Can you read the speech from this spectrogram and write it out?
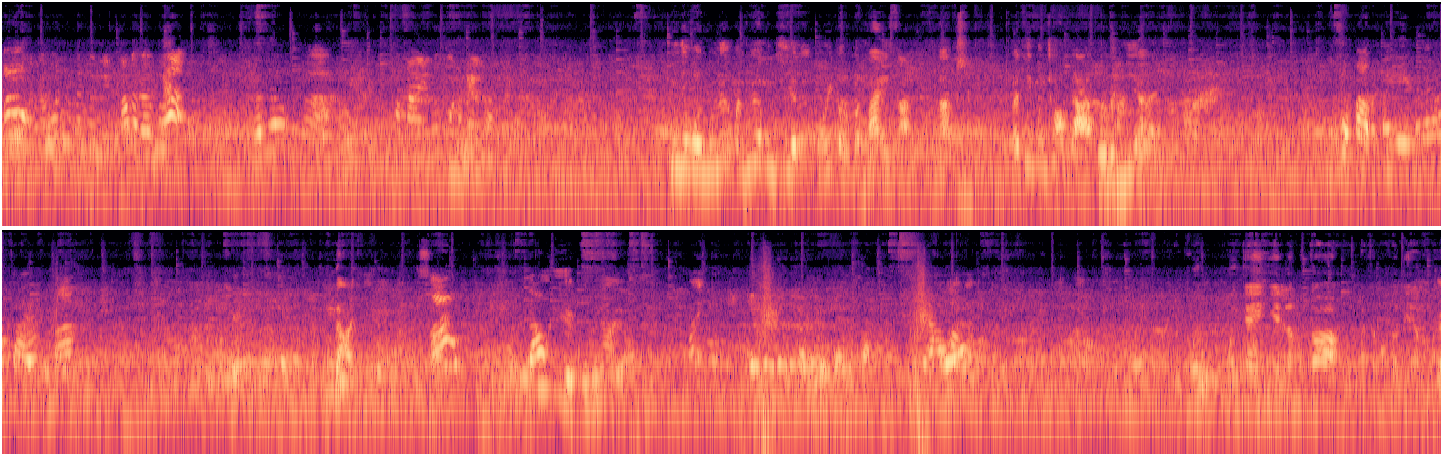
เอ้าจะพูดมันอย่างนี้มากกว่าเดิมเพื่อแล้วเรื่องมึงอะทำไมเรื่องกูทำไมเหรอมึงจะวนมึงเรื่องมันเรื่องมึงเคลียร์เรื่องกูให้จบก่อนบ้าไอ้สัตว์นะแล้วที่มึงชอบด่ากูเป็นที่อะไร คือเปล่ามันไปเองไม่ได้ตั้งใจถูกปะมึงด่าที่เอ้าแล้แล้ววดีกับกูไม่ได้เหรอไม่เดี๋ยวอะมึงใจเย็นแล้วมึงก็สงบสติอารมณ์ใจ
